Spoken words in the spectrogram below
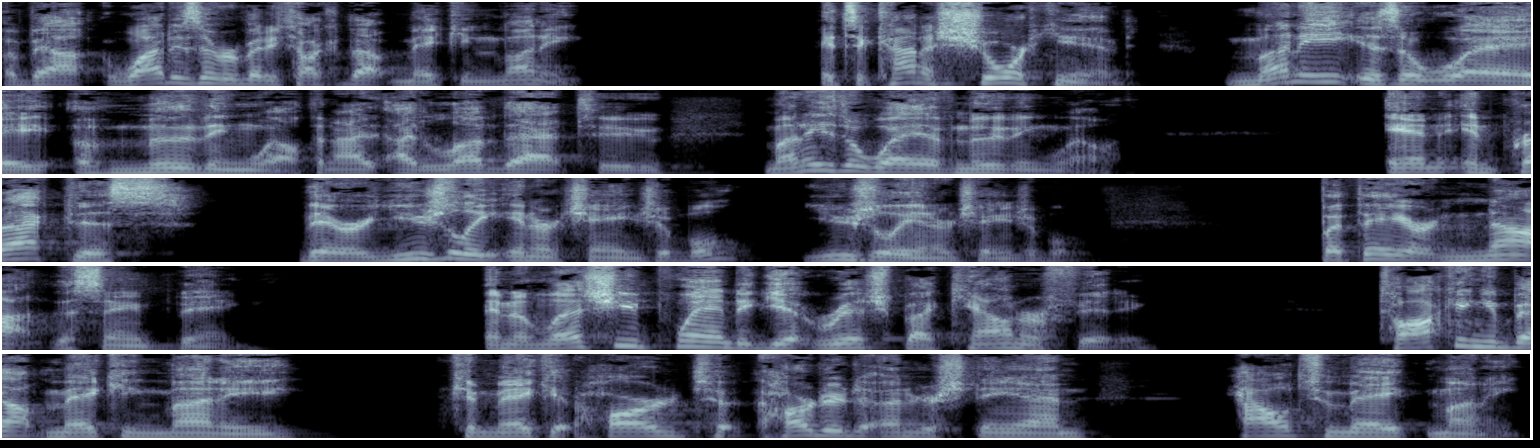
about, why does everybody talk about making money? It's a kind of shorthand. Money is a way of moving wealth. And I, I love that too. Money is a way of moving wealth. And in practice, they're usually interchangeable, usually interchangeable, but they are not the same thing. And unless you plan to get rich by counterfeiting, talking about making money can make it hard to, harder to understand how to make money.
